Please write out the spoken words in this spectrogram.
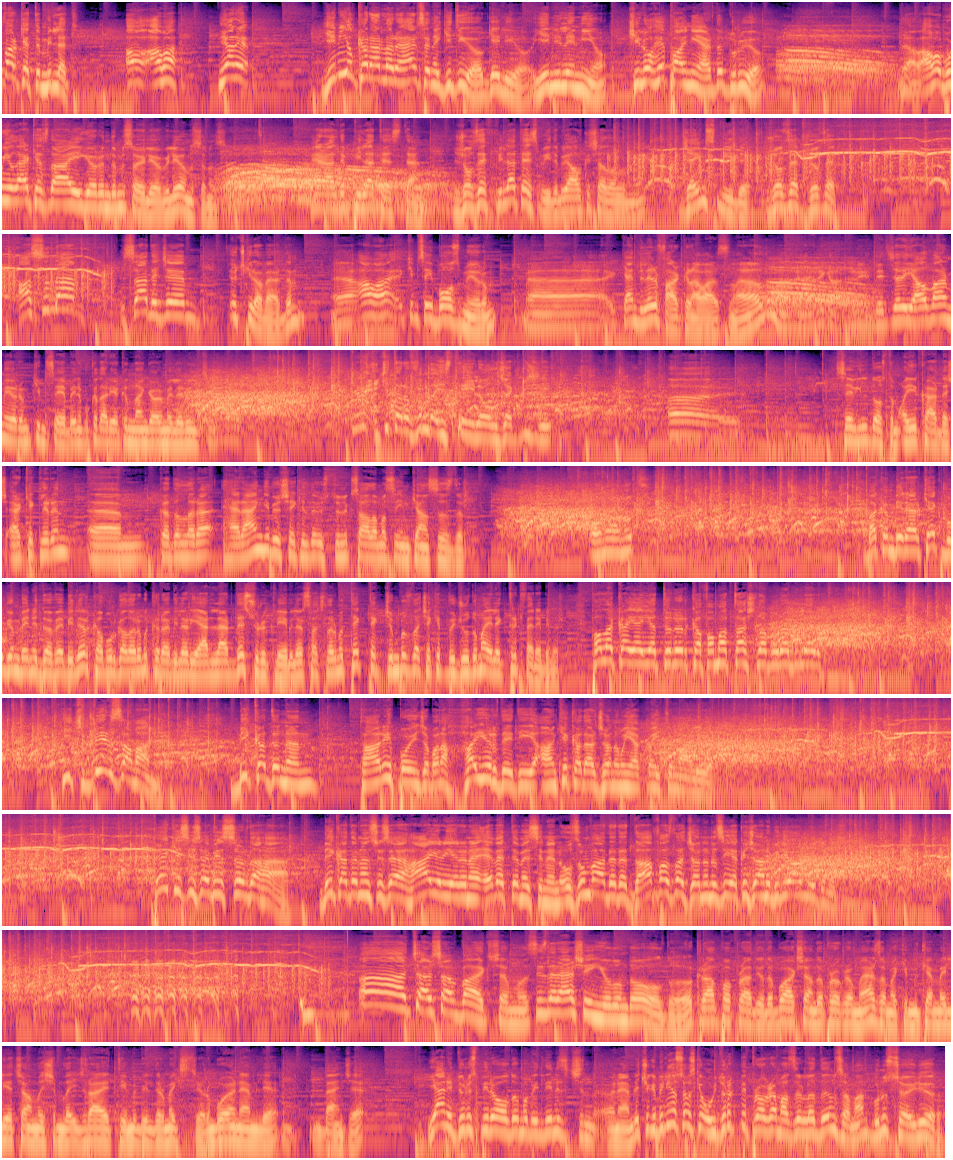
Fark ettim millet. Ama yani yeni yıl kararları her sene gidiyor, geliyor, yenileniyor. Kilo hep aynı yerde duruyor. Ama bu yıl herkes daha iyi göründüğümü söylüyor biliyor musunuz? Herhalde Pilates'ten. Joseph Pilates miydi? Bir alkış alalım ya. James miydi? Joseph, Joseph. Aslında sadece 3 kilo verdim. Ee, ama kimseyi bozmuyorum. Ee, kendileri farkına varsınlar anladın mı? Yani ne kadar- hani neticede yalvarmıyorum kimseye beni bu kadar yakından görmeleri için. Mi? İki tarafın da isteğiyle olacak bir şey. Ee, sevgili dostum, ayı kardeş, erkeklerin e, kadınlara herhangi bir şekilde üstünlük sağlaması imkansızdır. Onu unut. Bakın bir erkek bugün beni dövebilir, kaburgalarımı kırabilir, yerlerde sürükleyebilir, saçlarımı tek tek cımbızla çekip vücuduma elektrik verebilir. Falakaya yatırır, kafama taşla vurabilir. Hiçbir zaman bir kadının tarih boyunca bana hayır dediği anki kadar canımı yakma ihtimali yok. Peki size bir sır daha. Bir kadının size hayır yerine evet demesinin uzun vadede daha fazla canınızı yakacağını biliyor muydunuz? Aa, çarşamba akşamı. Sizler her şeyin yolunda olduğu, Kral Pop Radyo'da bu akşam da programı her zamanki mükemmeliyetçi anlayışımla icra ettiğimi bildirmek istiyorum. Bu önemli bence. Yani dürüst biri olduğumu bildiğiniz için önemli. Çünkü biliyorsunuz ki uyduruk bir program hazırladığım zaman bunu söylüyorum.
